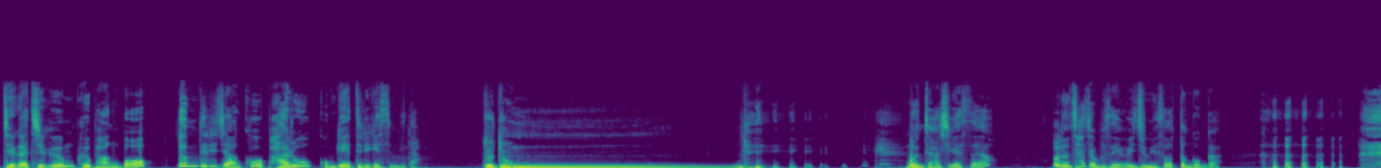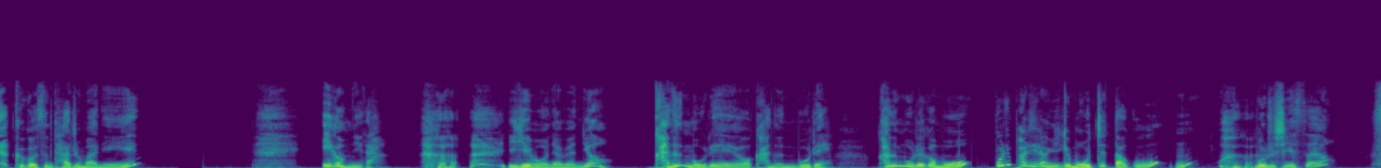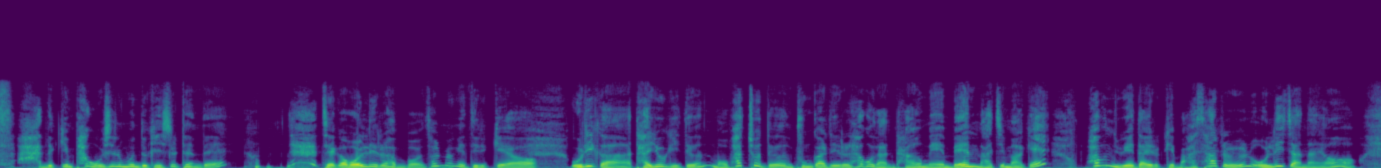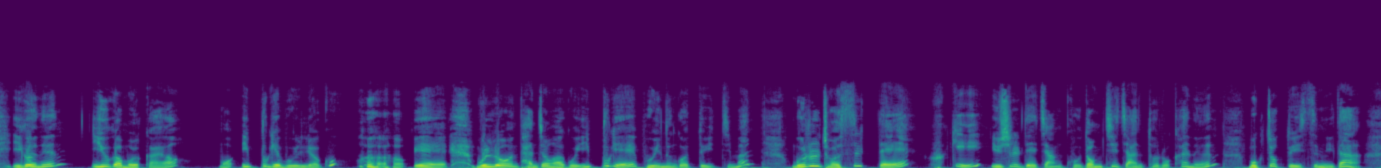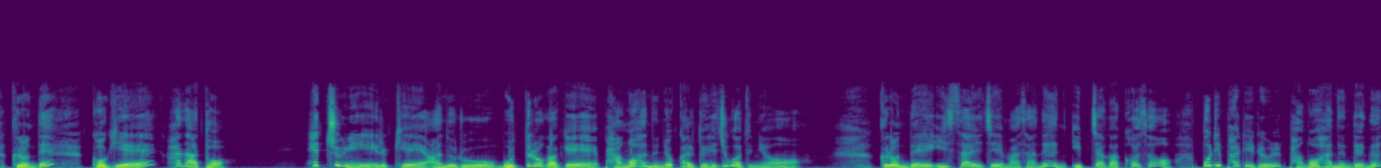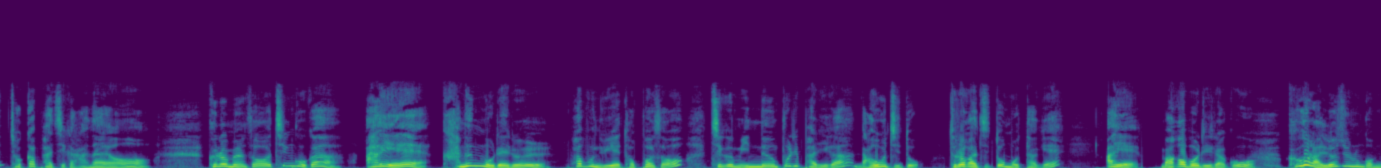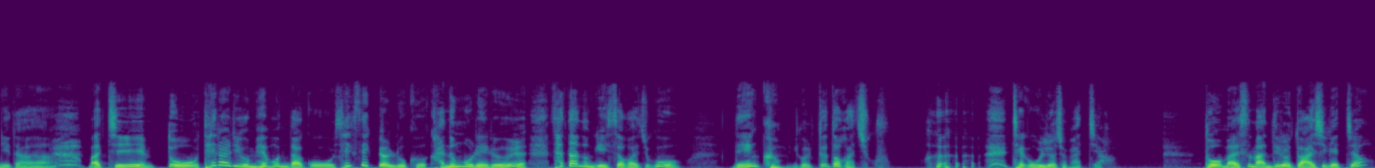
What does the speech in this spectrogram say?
제가 지금 그 방법 뜸들이지 않고 바로 공개해 드리겠습니다. 두둥. 뭔지 아시겠어요? 얼른 찾아보세요. 이 중에서 어떤 건가? 그것은 다름 아닌 이겁니다. 이게 뭐냐면요. 가는 모래예요. 가는 모래. 가는 모래가 뭐? 뿌리파리랑 이게 뭐 어쨌다고? 응? 모르시겠어요? 아, 느낌 팍 오시는 분도 계실 텐데. 제가 원리를 한번 설명해 드릴게요. 우리가 다육이든 뭐 화초든 분갈이를 하고 난 다음에 맨 마지막에 화분 위에다 이렇게 마사를 올리잖아요. 이거는 이유가 뭘까요? 뭐 이쁘게 보이려고? 예, 물론 단정하고 이쁘게 보이는 것도 있지만 물을 줬을 때 흙이 유실되지 않고 넘치지 않도록 하는 목적도 있습니다. 그런데 거기에 하나 더 해충이 이렇게 안으로 못 들어가게 방어하는 역할도 해주거든요. 그런데 이 사이즈의 마사는 입자가 커서 뿌리파리를 방어하는 데는 적합하지가 않아요. 그러면서 친구가 아예 가는 모래를 화분 위에 덮어서 지금 있는 뿌리파리가 나오지도 들어가지도 못하게 아예 막아버리라고 그걸 알려주는 겁니다. 마침 또 테라리움 해본다고 색색별로 그 가는 모래를 사다 놓은 게 있어가지고 냉큼 이걸 뜯어가지고 제가 올려줘 봤죠. 더 말씀 안 드려도 아시겠죠?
